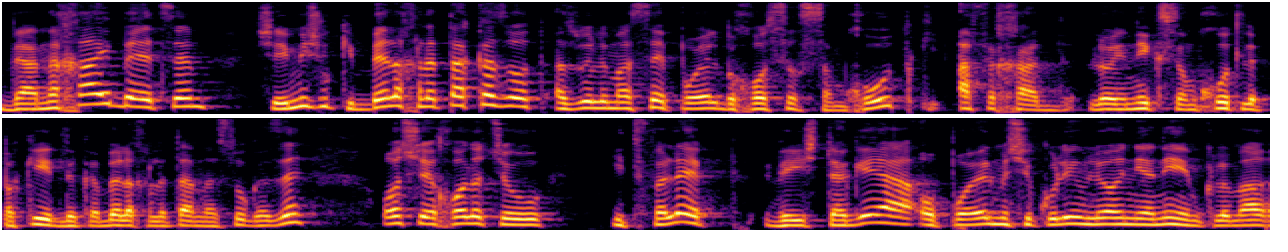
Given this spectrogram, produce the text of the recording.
וההנחה היא בעצם שאם מישהו קיבל החלטה כזאת, אז הוא למעשה פועל בחוסר סמכות, כי אף אחד לא העניק סמכות לפקיד לקבל החלטה מהסוג הזה, או שיכול להיות שהוא יתפלפ וישתגע או פועל משיקולים לא ענייניים, כלומר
